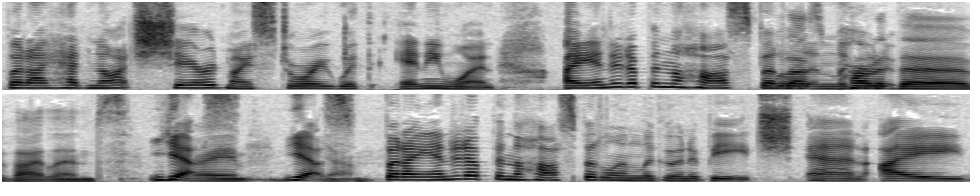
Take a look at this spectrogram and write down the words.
but I had not shared my story with anyone. I ended up in the hospital Well, that's in part Laguna- of the violence. Yes, right? yes. Yeah. But I ended up in the hospital in Laguna Beach, and I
